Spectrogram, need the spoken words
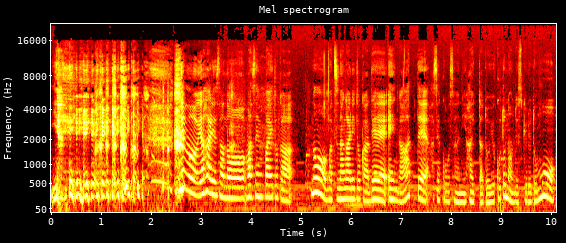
いやいやいやいやいや。でもやはりその、まあ、先輩とかの、まあ、つながりとかで縁があって長谷工さんに入ったということなんですけれども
